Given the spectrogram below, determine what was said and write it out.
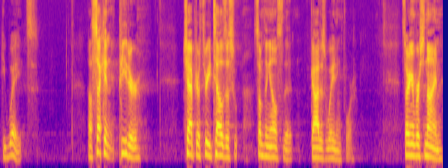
he waits. Now, 2 Peter chapter 3 tells us something else that God is waiting for starting in verse 9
